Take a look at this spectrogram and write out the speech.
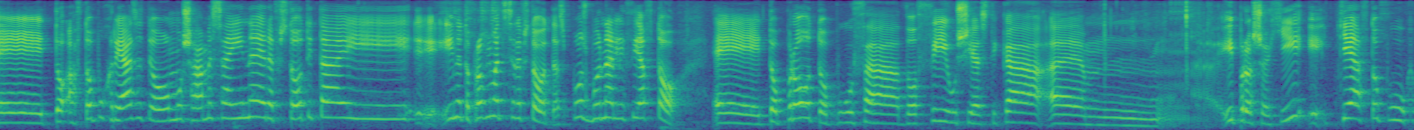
Ε, το, αυτό που χρειάζεται όμως άμεσα είναι ρευστότητα, η, είναι το πρόβλημα της ρευστότητας. Πώς μπορεί να λυθεί αυτό; Ε, το πρώτο που θα δοθεί ουσιαστικά η προσοχή και αυτό που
